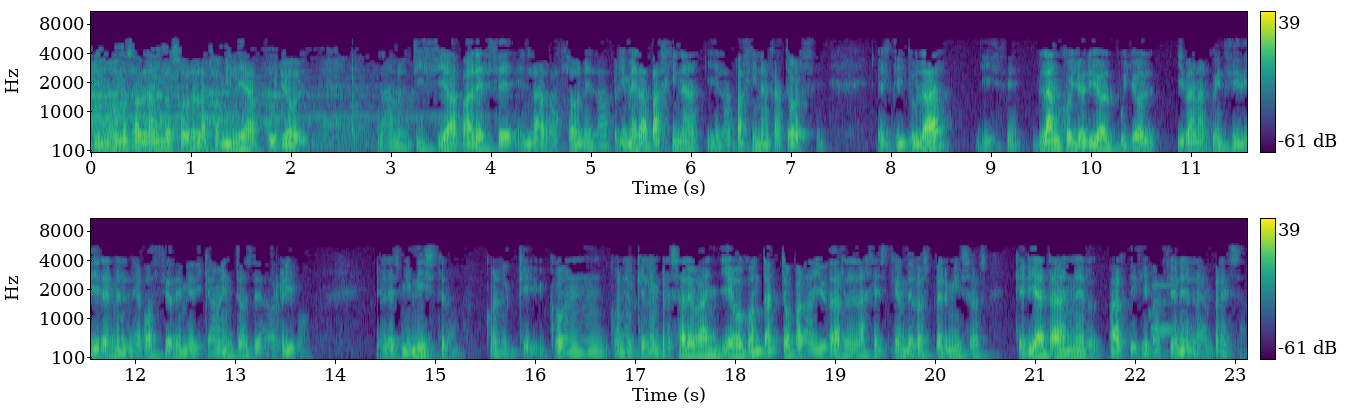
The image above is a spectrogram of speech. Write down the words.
Continuamos hablando sobre la familia Puyol. La noticia aparece en La Razón, en la primera página y en la página 14. El titular dice, Blanco y Oriol Puyol iban a coincidir en el negocio de medicamentos de Dorribo. El exministro con el que, con, con el que el empresario gallego contactó para ayudarle en la gestión de los permisos quería tener participación en la empresa.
